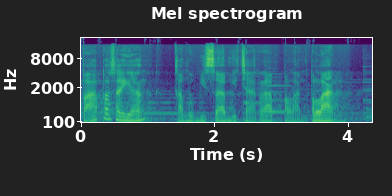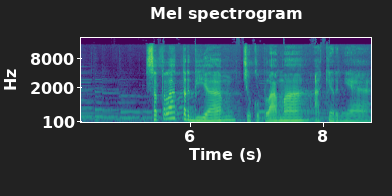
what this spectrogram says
apa-apa, sayang. Kamu bisa bicara pelan-pelan." Setelah terdiam cukup lama, akhirnya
